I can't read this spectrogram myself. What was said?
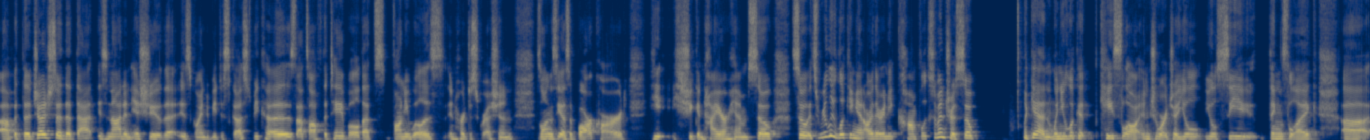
Uh, but the judge said that that is not an issue that is going to be discussed because that's off the table. That's Fani Willis in her discretion, as long as he has a bar card, he she can hire him. So so it's really looking looking at are there any conflicts of interest? So again, when you look at case law in Georgia, you'll you'll see things like uh,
